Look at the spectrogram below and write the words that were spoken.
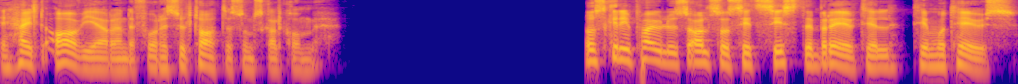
er heilt avgjørende for resultatet som skal komme. Nå skriver Paulus altså sitt siste brev til Timoteus.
